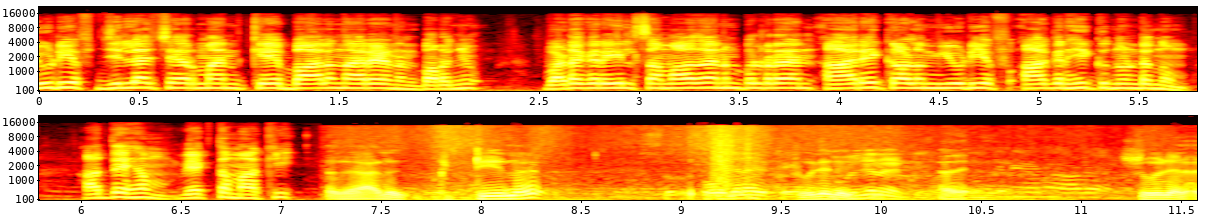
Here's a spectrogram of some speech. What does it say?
യു ഡി എഫ് ജില്ലാ ചെയർമാൻ കെ ബാലനാരായണൻ പറഞ്ഞു. വടകരയിൽ സമാധാനം പുലരാൻ ആരെക്കാളും യു ഡി എഫ് ആഗ്രഹിക്കുന്നുണ്ടെന്നും അദ്ദേഹം വ്യക്തമാക്കി. കിട്ടിയെന്ന് സൂചന. അതെ. സൂചന.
